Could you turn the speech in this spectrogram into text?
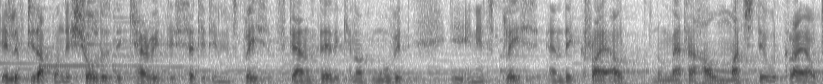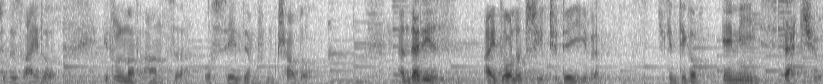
They lift it up on their shoulders, they carry it, they set it in its place, it stands there, they cannot move it in its place, and they cry out, no matter how much they would cry out to this idol, it will not answer or save them from trouble. And that is idolatry today, even. You can think of any statue,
